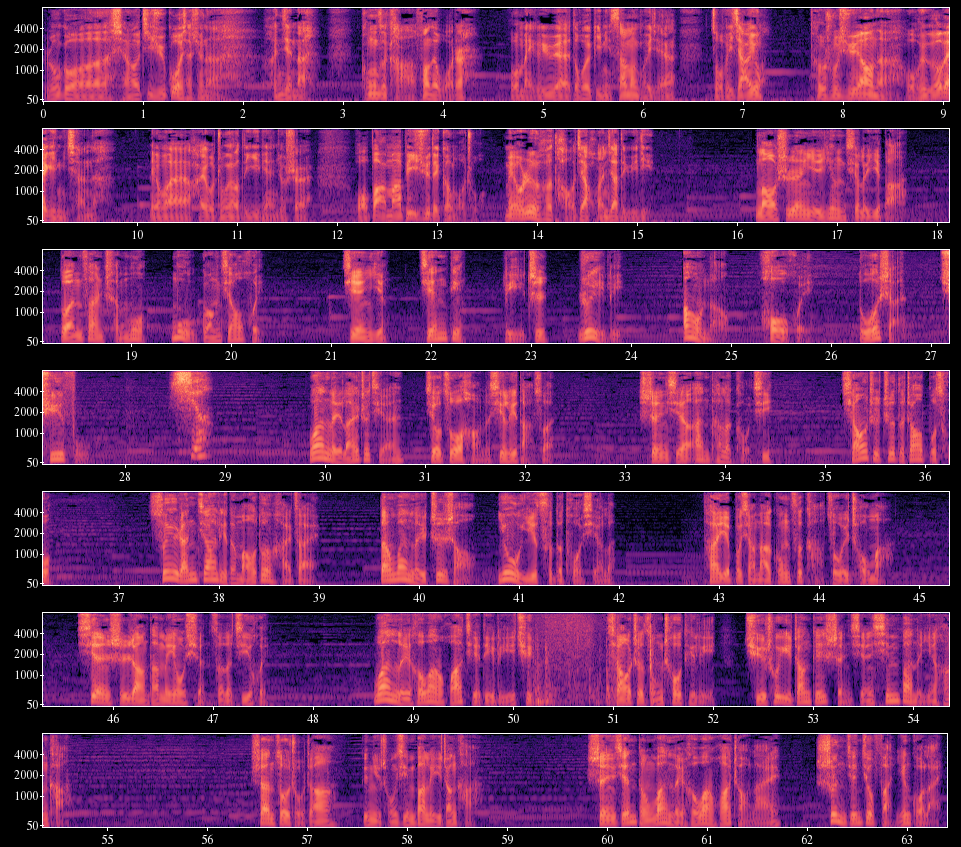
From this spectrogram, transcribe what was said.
如果想要继续过下去呢？很简单，工资卡放在我这儿，我每个月都会给你三万块钱作为家用。特殊需要呢，我会额外给你钱的。另外还有重要的一点就是，我爸妈必须得跟我住，没有任何讨价还价的余地。老实人也硬气了一把，短暂沉默，目光交汇，坚硬、坚定、理智、锐利、懊恼、后悔、躲闪、屈服。行。万磊来之前就做好了心理打算。沈贤暗叹了口气，乔治支的招不错。虽然家里的矛盾还在，但万磊至少又一次的妥协了。他也不想拿工资卡作为筹码，现实让他没有选择的机会。万磊和万华姐弟离去，乔治从抽屉里取出一张给沈贤新办的银行卡，擅作主张给你重新办了一张卡。沈贤等万磊和万华找来，瞬间就反应过来，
